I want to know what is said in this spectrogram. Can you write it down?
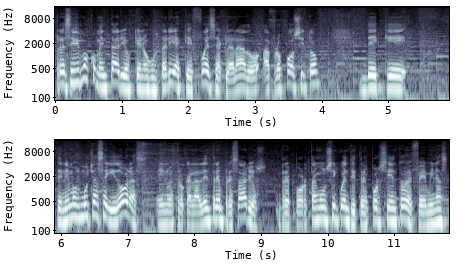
Recibimos comentarios que nos gustaría que fuese aclarado a propósito de que tenemos muchas seguidoras en nuestro canal Entre Empresarios. Reportan un 53% de féminas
